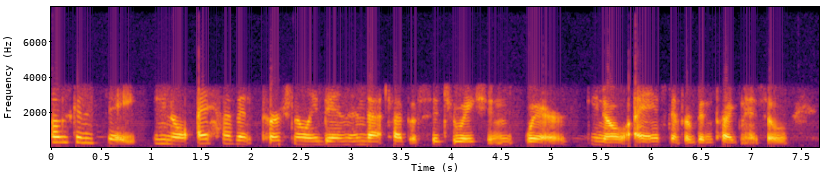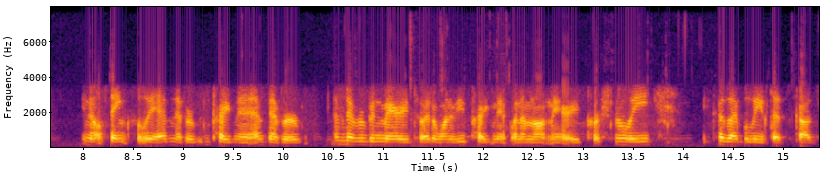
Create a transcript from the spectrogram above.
I was going to say, you know, I haven't personally been in that type of situation where, you know, I have never been pregnant. So, you know, thankfully, I've never been pregnant. I've never, I've never been married, so I don't want to be pregnant when I'm not married personally, because I believe that's God's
